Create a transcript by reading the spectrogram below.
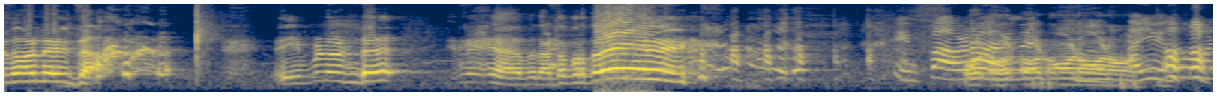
ഇത് ഓൺ നെയിൽസാ ഇവിടെ ഉണ്ട് ഏയ്! ഇപ്പൊ അവിടെ on, on, on, on, on. അയ്യോ ഇത് ഓൺ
